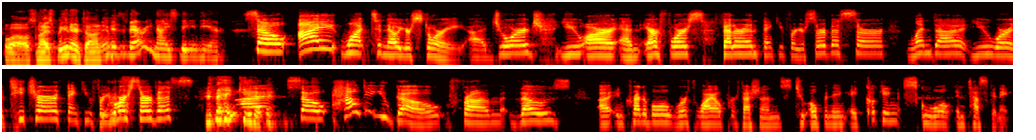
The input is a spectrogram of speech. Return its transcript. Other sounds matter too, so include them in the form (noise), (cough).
Well, it's nice being here, Tanya. It's very nice being here. So, I want to know your story. Uh, George, you are an Air Force veteran. Thank you for your service, sir. Linda, you were a teacher. Thank you for yes. your service. (laughs) Thank you. Uh, so, how do you go from those uh, incredible, worthwhile professions to opening a cooking school in Tuscany?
